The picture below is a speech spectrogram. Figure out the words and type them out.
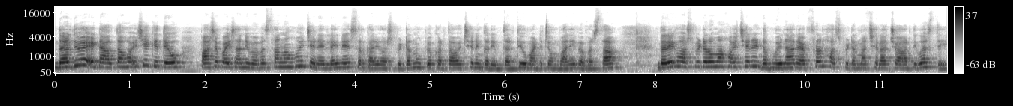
દર્દીઓ એટલા આવતા હોય છે કે તેઓ પાસે પૈસાની વ્યવસ્થા ન હોય જેને લઈને સરકારી હોસ્પિટલનો ઉપયોગ કરતા હોય છે અને ગરીબ દર્દીઓ માટે જમવાની વ્યવસ્થા દરેક હોસ્પિટલોમાં હોય છે અને ડભોઈના રેફરલ હોસ્પિટલમાં છેલ્લા ચાર દિવસથી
